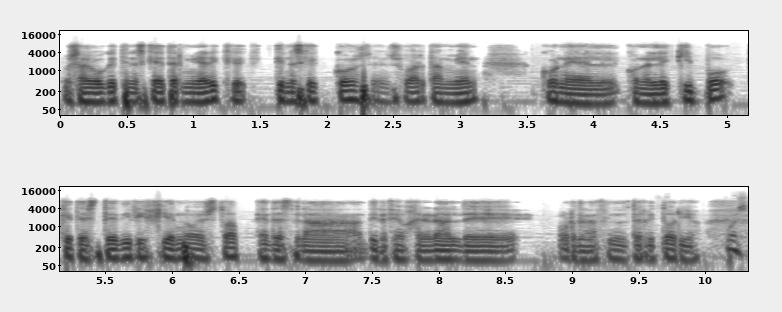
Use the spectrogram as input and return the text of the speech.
Pues algo que tienes que determinar y que tienes que consensuar también con el, con el equipo que te esté dirigiendo esto eh, desde la Dirección General de Ordenación del Territorio. Pues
